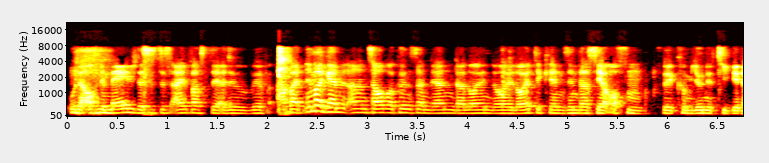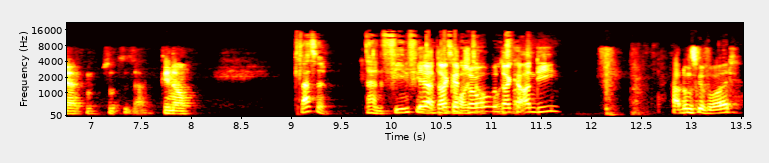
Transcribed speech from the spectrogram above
Oder auch eine Mail, das ist das Einfachste. Also wir arbeiten immer gerne mit anderen Zauberkünstlern, lernen da neue, neue Leute kennen, sind da sehr offen für Community-Gedanken sozusagen. Genau. Klasse. Dann vielen, vielen Ja, Dank. dass danke Joe, danke. Andy. Hat uns gefreut.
